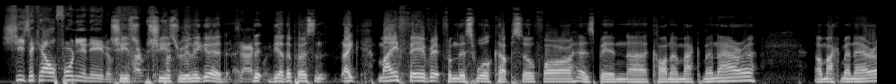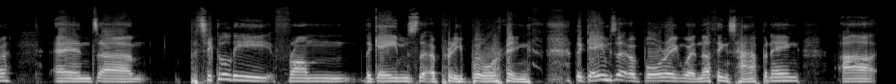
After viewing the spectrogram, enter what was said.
She's a California native. She's she's really good. Exactly. The, the, other person, like my favorite from this World Cup so far, has been uh, Conor McNamara, or McNamara, and um, particularly from the games that are pretty boring, the games that are boring where nothing's happening. Uh,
